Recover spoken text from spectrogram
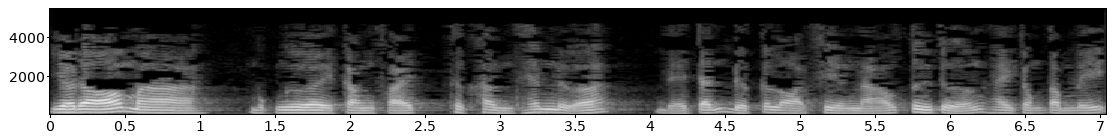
Do đó mà một người cần phải thực hành thêm nữa để tránh được cái loại phiền não tư tưởng hay trong tâm lý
